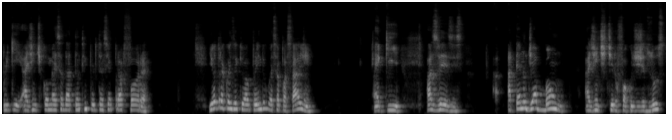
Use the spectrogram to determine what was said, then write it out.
porque a gente começa a dar tanta importância para fora. E outra coisa que eu aprendo com essa passagem é que, às vezes, até no dia bom, a gente tira o foco de Jesus,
